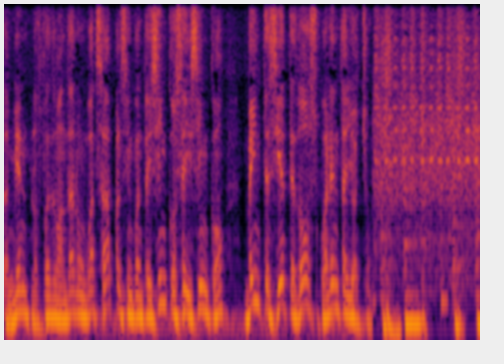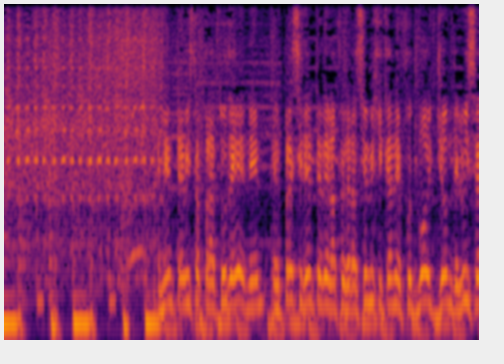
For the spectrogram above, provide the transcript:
También nos puedes mandar un WhatsApp al 5565-27248. En entrevista para TUDN, el presidente de la Federación Mexicana de Fútbol, John de Luisa,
